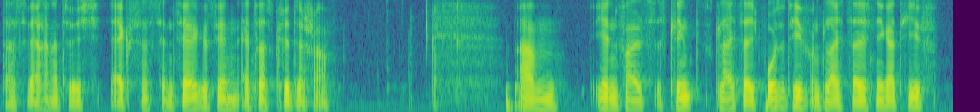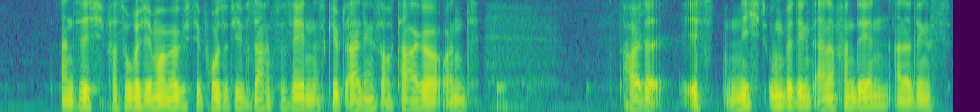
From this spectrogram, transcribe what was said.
Das wäre natürlich existenziell gesehen etwas kritischer. Ähm, jedenfalls, es klingt gleichzeitig positiv und gleichzeitig negativ. An sich versuche ich immer möglichst die positiven Sachen zu sehen. Es gibt allerdings auch Tage und heute ist nicht unbedingt einer von denen. Allerdings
